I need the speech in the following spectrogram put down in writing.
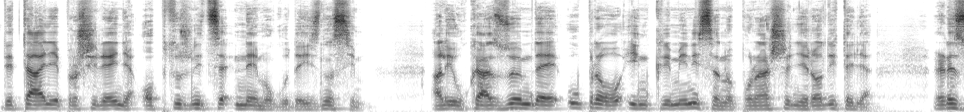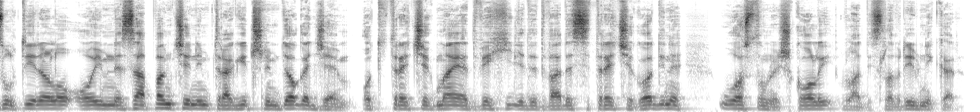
detalje proširenja optužnice ne mogu da iznosim, ali ukazujem da je upravo inkriminisano ponašanje roditelja rezultiralo ovim nezapamćenim tragičnim događajem od 3. maja 2023. godine u osnovnoj školi Vladislav Rivnikar.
